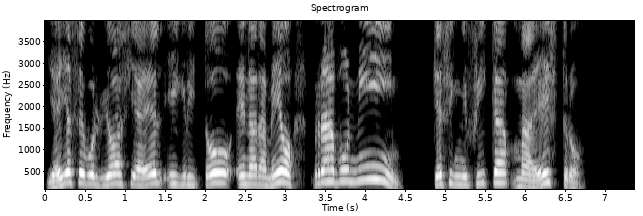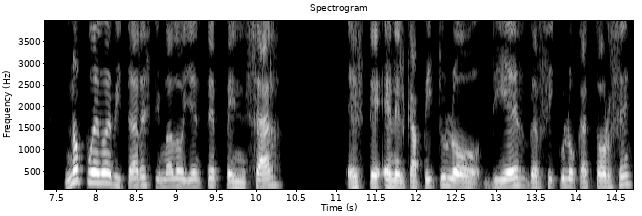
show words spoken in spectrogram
Y ella se volvió hacia él y gritó en arameo, Raboní, que significa maestro. No puedo evitar, estimado oyente, pensar este, en el capítulo 10, versículo 14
